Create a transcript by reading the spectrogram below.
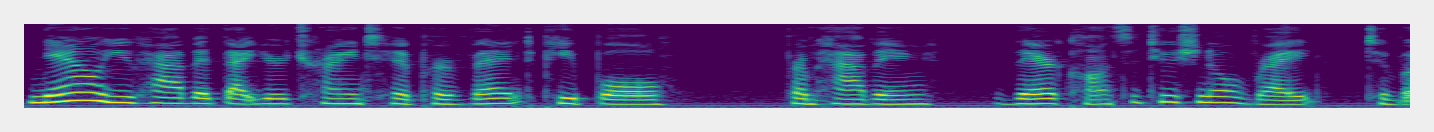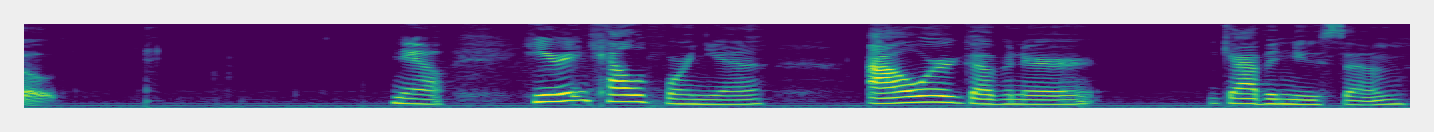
Now you have it that you're trying to prevent people from having their constitutional right to vote. Now, here in California, our governor, Gavin Newsom,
